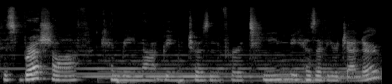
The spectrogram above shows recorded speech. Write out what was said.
This brush off can be not being chosen for a team because of your gender,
